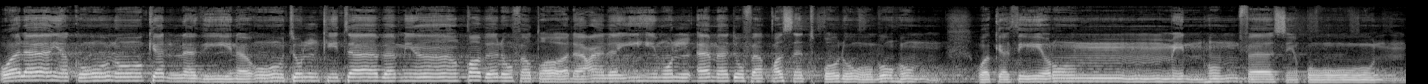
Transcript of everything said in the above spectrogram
ولا يكونوا كالذين أوتوا الكتاب من قبل فطال عليهم الأمد فقست قلوبهم وكثير منهم فاسقون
